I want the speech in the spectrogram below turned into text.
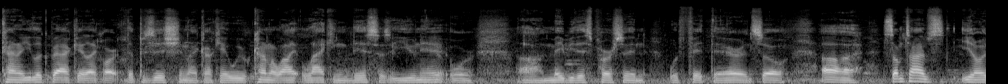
kind of you look back at like our, the position, like okay, we were kind of like lacking this as a unit, or um, maybe this person would fit there. And so uh, sometimes, you know,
